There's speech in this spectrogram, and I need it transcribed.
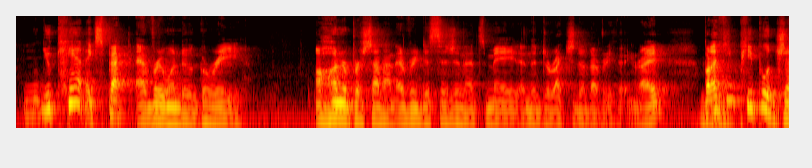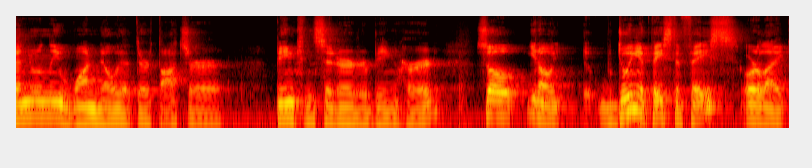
you can't expect everyone to agree 100% on every decision that's made and the direction of everything, right? But I think people genuinely want to know that their thoughts are being considered or being heard. So, you know, doing it face to face or like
